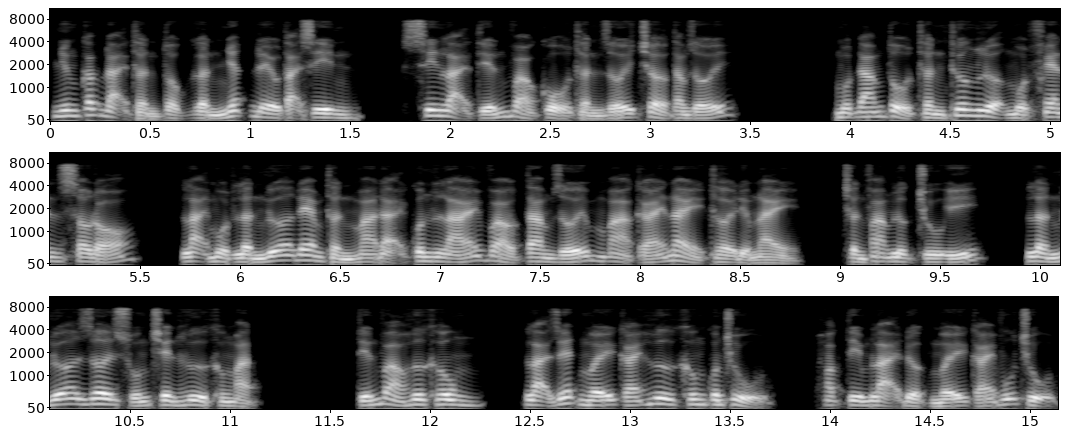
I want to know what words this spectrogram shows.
nhưng các đại thần tộc gần nhất đều tại xin xin lại tiến vào cổ thần giới chờ tam giới. Một đám tổ thần thương lượng một phen sau đó, lại một lần nữa đem thần ma đại quân lái vào tam giới mà cái này thời điểm này, trần phạm lực chú ý, lần nữa rơi xuống trên hư không mặt. Tiến vào hư không, lại giết mấy cái hư không quân chủ hoặc tìm lại được mấy cái vũ trụ,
